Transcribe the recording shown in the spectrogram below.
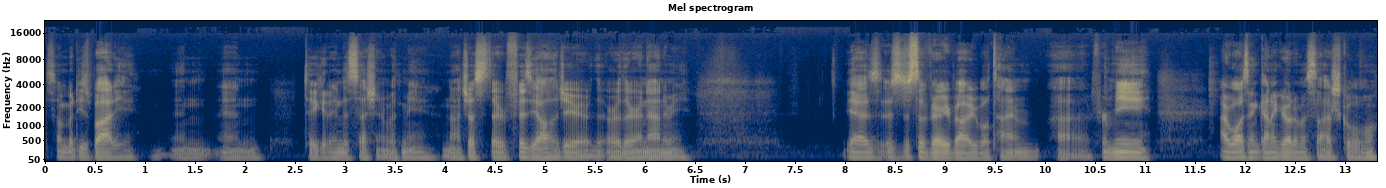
somebody's body and and take it into session with me, not just their physiology or, the, or their anatomy. Yeah, it's, it's just a very valuable time uh, for me. I wasn't gonna go to massage school.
